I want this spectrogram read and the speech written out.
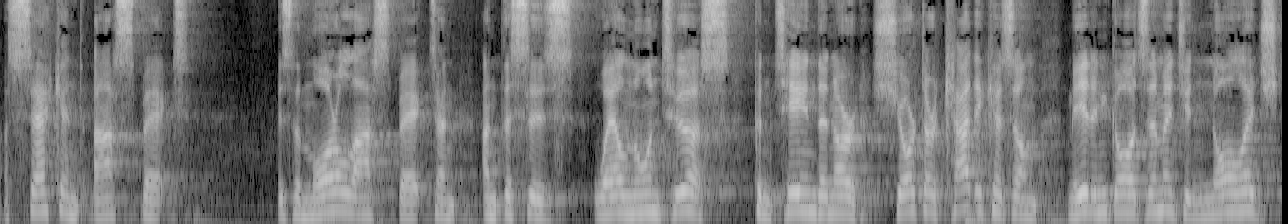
A second aspect is the moral aspect, and, and this is well known to us, contained in our shorter catechism, made in God's image in knowledge,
